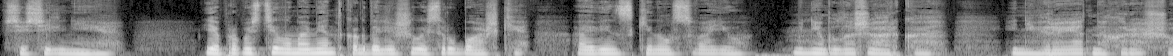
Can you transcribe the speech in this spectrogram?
все сильнее. Я пропустила момент, когда лишилась рубашки, а Вин скинул свою. Мне было жарко и невероятно хорошо.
